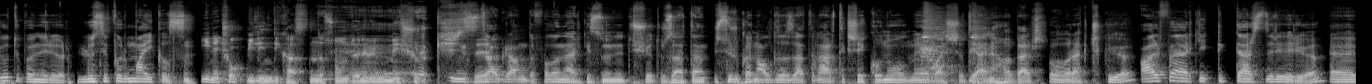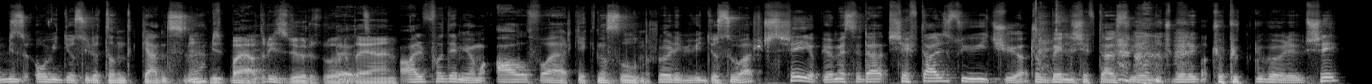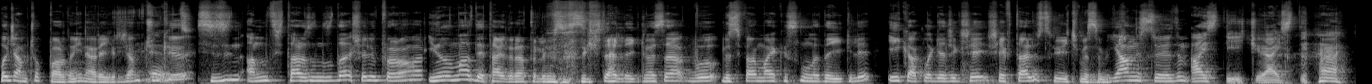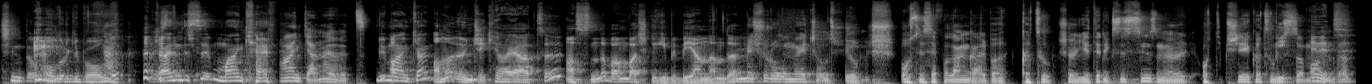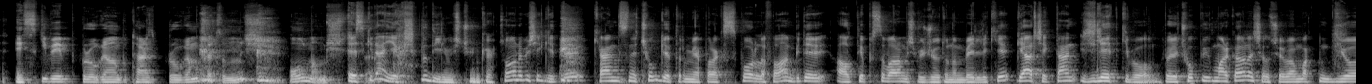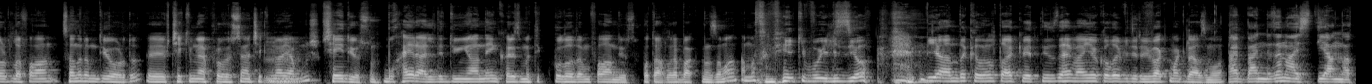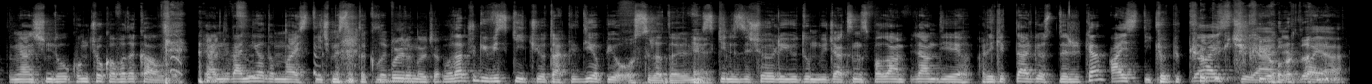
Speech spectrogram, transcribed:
YouTube öneriyorum. Lucifer Michaelson. Yine çok bilindik aslında son dönemin meşhur kişisi. Instagram'da falan herkesin önüne düşüyordur zaten. Bir sürü kanalda da zaten artık şey konu olmaya başladı yani haber olarak çıkıyor. Alfa erkeklik dersleri veriyor. Ee, biz o videosuyla tanıdık kendisini. Biz bayağıdır izliyoruz bu arada Evet. yani. Alfa demiyor ama alfa erkek nasıl olunur? Böyle bir videosu var. Şey yapıyor mesela şeftali suyu içiyor. Çok belli şeftali suyu olduğu için böyle köpüklü böyle bir şey. Hocam çok pardon yine araya gireceğim. Çünkü Evet. sizin anlatış tarzınızda şöyle bir problem var. İnanılmaz detayları hatırlıyorsunuz kişilerle ilgili. Mesela bu Lucifer Michaelson'la da ilgili ilk akla gelecek şey şeftali suyu içmesi mi? Yanlış söyledim. Ice tea içiyor. Ice tea. Şimdi olur gibi oldu. Kendisi manken. Manken evet. Bir manken. Ama önceki hayatı aslında bambaşka gibi bir yandan da. Meşhur olmaya çalışıyormuş. O sese falan galiba katıl. Şöyle yeteneksizsiniz mi? Öyle o tip şeye katılmış zamanında. Evet. Eski bir programa bu tarz bir programa katılmış. Olmamış. Eskiden yakışıklı değilmiş çünkü. Sonra bir şekilde kendisine çok yatırım yaparak sporla falan bir de altyapısı varmış vücudunun belli ki. Gerçekten jilet gibi olmuş. Böyle çok büyük markalarla çalışıyor. Ben baktım Dior'la falan sanırım Dior'du. Ee, çekimler, profesyonel çekimler yapmış. Şey diyorsun. Bu herhalde dünyanın en karizmatik cool adamı falan diyorsun fotoğraflara baktığın zaman. Ama tabii ki bu illüzyon bir anda kanalı takip ettiğinizde hemen yok olabilir. Bir bakmak lazım ona. Ben neden Ice Tea'yi anlattım? Yani şimdi o konu çok havada kaldı. Yani ben niye adamın Ice Tea içmesine takılabilirim? Buyurun hocam. Bu adam çünkü viski içiyor taklidi yapıyor o sırada. Viskinizi şöyle yudumlayacaksınız falan filan diye hareketler gösterirken Ice Tea, köpüklü Köpük Ice Tea yani oradan. bayağı.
